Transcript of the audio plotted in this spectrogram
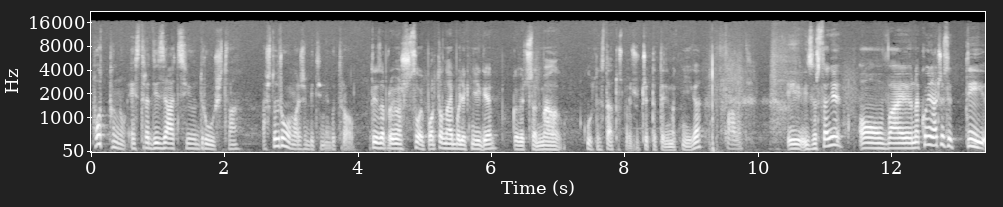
potpunu estradizaciju društva, a što drugo može biti nego troll? Ti zapravo imaš svoj portal najbolje knjige, koji već sad malo kultni status među čitateljima knjiga. Hvala ti. I izvrstanje. Ovaj, na koji način se ti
